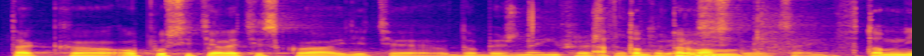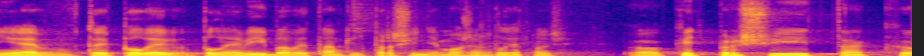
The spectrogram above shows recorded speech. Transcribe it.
tak opustíte letisko a idete do bežnej infraštruktúry a v tom prvom, existujúcej. V tom nie, v tej plnej, plnej výbave, tam keď prší, nemôžem vlietnúť? Eh, keď prší, tak eh,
